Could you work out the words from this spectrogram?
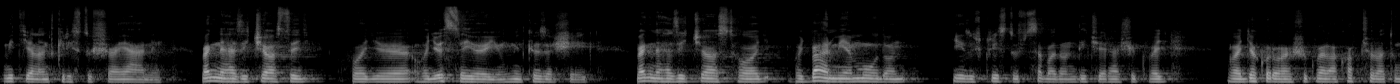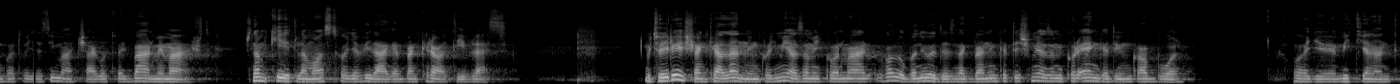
mit jelent Krisztussal járni. Megnehezítse azt, hogy hogy, hogy összejöjjünk, mint közösség. Megnehezítse azt, hogy, hogy bármilyen módon Jézus Krisztust szabadon dicsérhessük, vagy, vagy gyakorolhassuk vele a kapcsolatunkat, vagy az imádságot, vagy bármi mást. És nem kétlem azt, hogy a világ ebben kreatív lesz. Úgyhogy résen kell lennünk, hogy mi az, amikor már valóban üldöznek bennünket, és mi az, amikor engedünk abból, hogy mit jelent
